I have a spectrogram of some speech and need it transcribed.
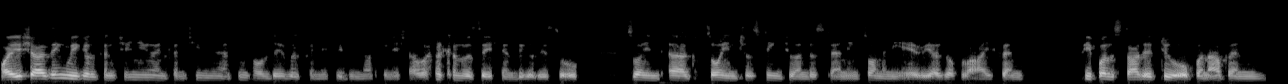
Well, Isha, I think we will continue and continue. I think all day will finish. We did not finish our conversation because it's so so in, uh, so interesting to understanding so many areas of life and people started to open up and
